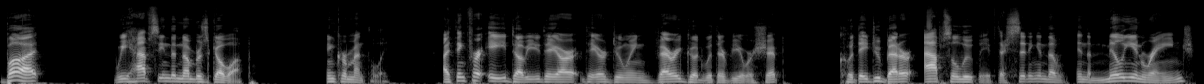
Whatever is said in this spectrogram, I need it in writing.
But we have seen the numbers go up incrementally. I think for AEW, they are they are doing very good with their viewership. Could they do better? Absolutely. If they're sitting in the in the million range,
